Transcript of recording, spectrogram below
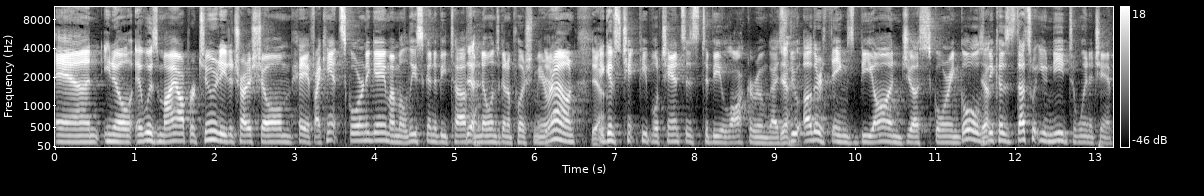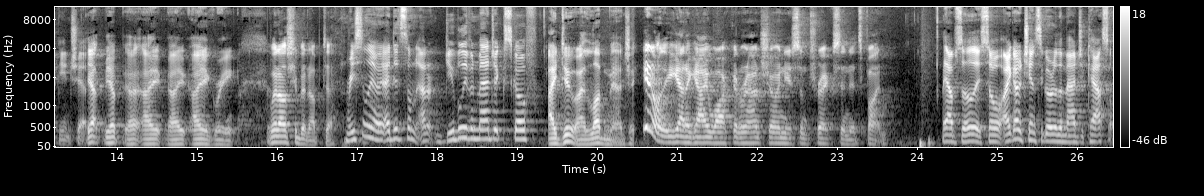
And you know, it was my opportunity to try to show them, hey, if I can't score in a game, I'm at least going to be tough, Yeah. and no one's going to push me around. Yeah. It gives ch- people chances to be locker room guys, Yeah. to do other things beyond just scoring goals, Yep. because that's what you need to win a championship. Yep, yep. Uh, I, I, I agree. What else you been up to? Recently, I I did some. I don't, do you believe in magic, Scof? I do. I love magic. You know, you got a guy walking around showing you some tricks, and it's fun. Absolutely. So I got a chance to go to the Magic Castle.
